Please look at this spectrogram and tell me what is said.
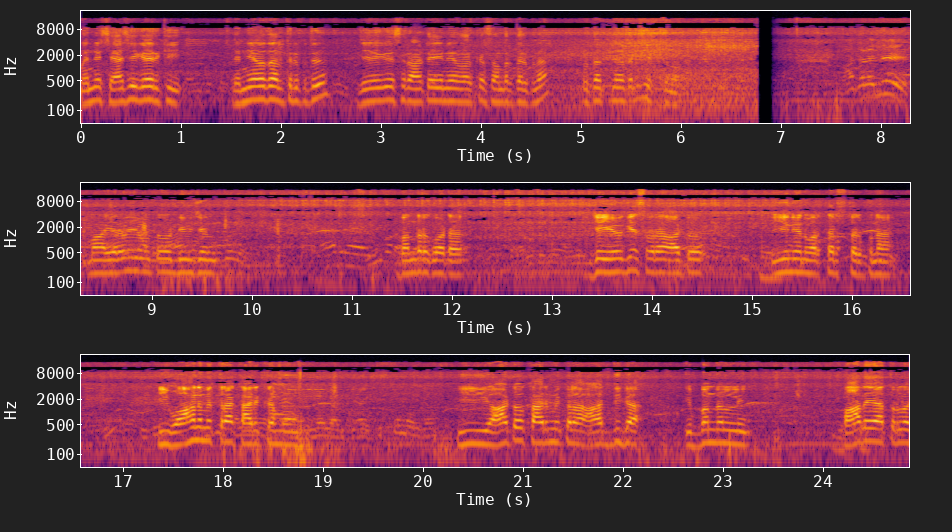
మన్నే శాసి గారికి ధన్యవాదాలు తెలుపుతూ జయోగేశ్వర ఆటో యూనియన్ వర్కర్స్ అందరి తరపున కృతజ్ఞతలు చెప్తున్నాం. మా ఇరవై ఒకటో division Bandarakota Jaya Yogeshwara auto union workers తరపున ఈ వాహనమిత్ర కార్యక్రమం ఈ ఆటో కార్మికుల ఆర్థిక ఇబ్బందుల్ని పాదయాత్రలో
